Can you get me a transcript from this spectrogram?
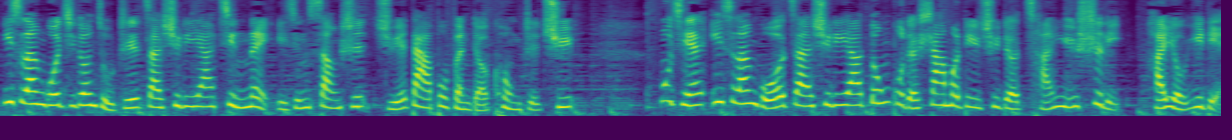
伊斯兰国极端组织在叙利亚境内已经丧失绝大部分的控制区。目前，伊斯兰国在叙利亚东部的沙漠地区的残余势力还有一点。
